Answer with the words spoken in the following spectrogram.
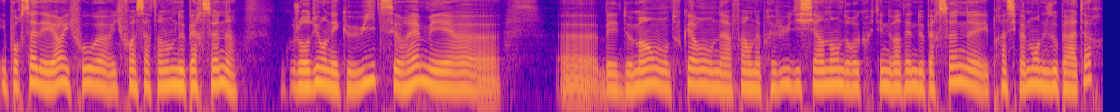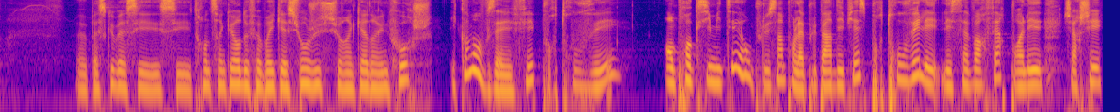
Et pour ça, d'ailleurs, il faut, euh, il faut un certain nombre de personnes. Aujourd'hui, on n'est que 8, c'est vrai, mais euh, ben, demain, en tout cas, on a, on a prévu d'ici un an de recruter une vingtaine de personnes et principalement des opérateurs. parce que ben, c'est 35 heures de fabrication juste sur un cadre et une fourche. Et comment vous avez fait pour trouver en proximité en plus, hein, pour la plupart des pièces, pour trouver les, savoir-faire, pour aller chercher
